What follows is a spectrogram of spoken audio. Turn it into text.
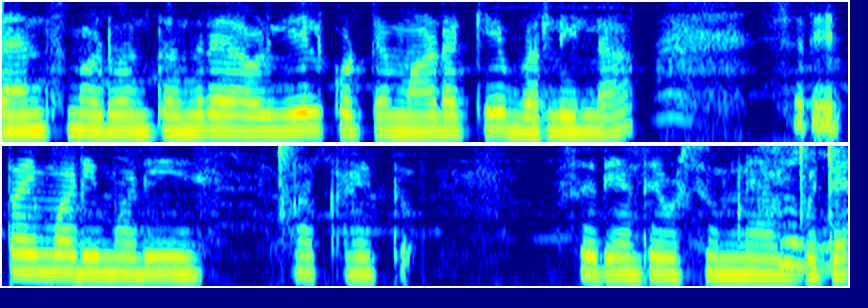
ಡ್ಯಾನ್ಸ್ ಮಾಡು ಅಂತಂದರೆ ಅವಳಿಗೆ ಹೇಳ್ಕೊಟ್ಟೆ, ಮಾಡೋಕ್ಕೆ ಬರಲಿಲ್ಲ. ಸರಿ ಟ್ರೈ ಮಾಡಿ ಮಾಡಿ, ಸಾಕಾಯಿತು. ಸರಿ ಅಂತೇಳ್ಬಿಟ್ಟು ಸುಮ್ಮನೆ ಆಗಿಬಿಟ್ಟೆ.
